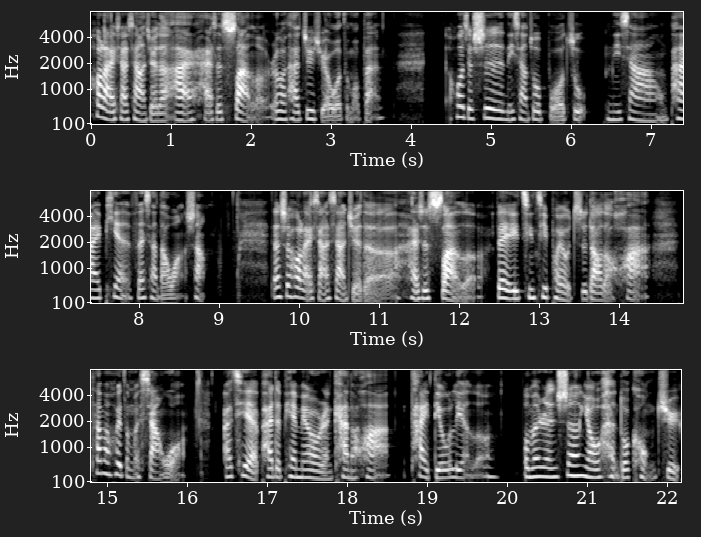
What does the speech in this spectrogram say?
后来想想，觉得哎，还是算了。如果他拒绝我怎么办？或者是你想做博主，你想拍片分享到网上，但是后来想想，觉得还是算了。被亲戚朋友知道的话，他们会怎么想我？而且拍的片没有人看的话，太丢脸了。我们人生有很多恐惧，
